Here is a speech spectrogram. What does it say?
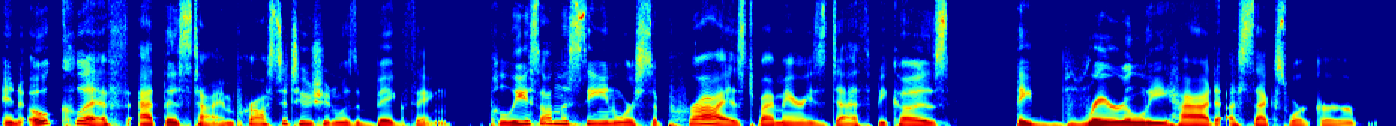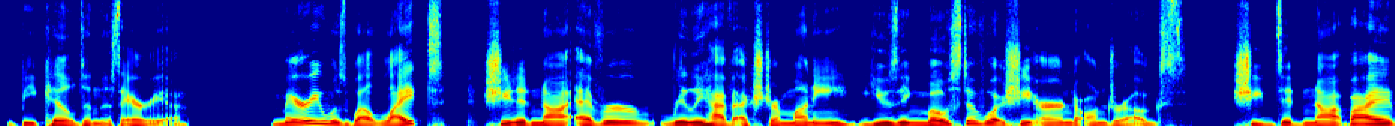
In Oak Cliff, at this time, prostitution was a big thing. Police on the scene were surprised by Mary's death because they rarely had a sex worker be killed in this area. Mary was well liked. She did not ever really have extra money, using most of what she earned on drugs. She did not buy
